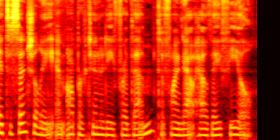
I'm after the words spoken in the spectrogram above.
It's essentially an opportunity for them to find out how they feel.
